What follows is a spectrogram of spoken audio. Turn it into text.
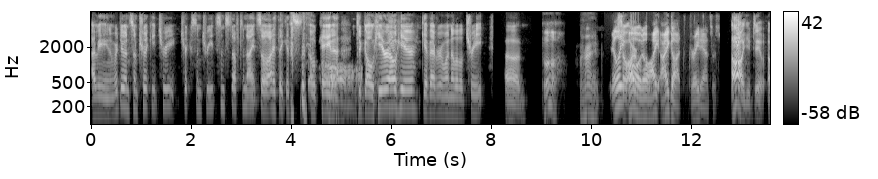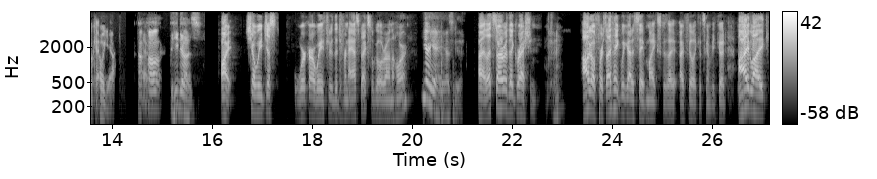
I mean, we're doing some tricky treat tricks and treats and stuff tonight, so I think it's okay to to go hero here, give everyone a little treat. Um, Oh, all right. Really? So oh our- no, I, I got great answers. oh, you do. Okay. Oh yeah. Uh, uh, he does. All right. Shall we just work our way through the different aspects? We'll go around the horn. Yeah, yeah, yeah. Let's do that. All right. Let's start with aggression. Okay. I'll go first. I think we got to save Mike's because I, I feel like it's going to be good. I like,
